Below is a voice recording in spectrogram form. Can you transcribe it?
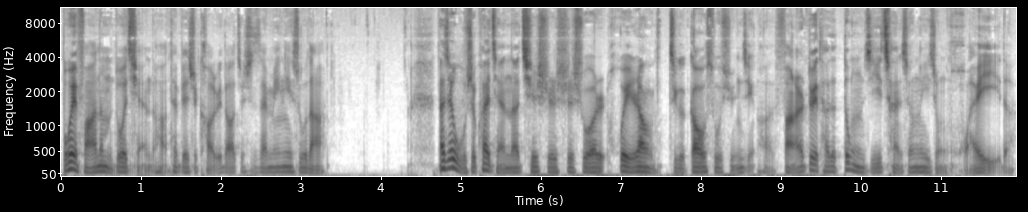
不会罚那么多钱的哈。特别是考虑到这是在明尼苏达，那这五十块钱呢，其实是说会让这个高速巡警哈，反而对他的动机产生了一种怀疑的，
